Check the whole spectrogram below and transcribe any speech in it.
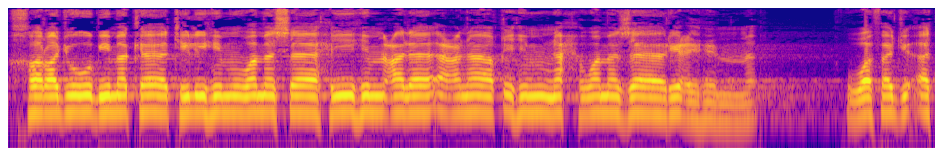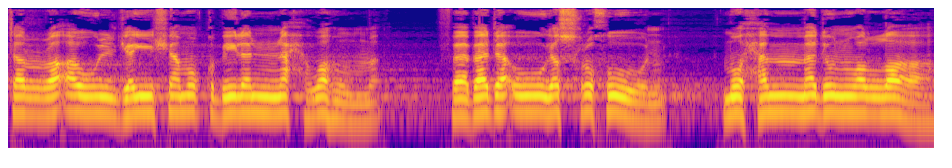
خرجوا بمكاتلهم ومساحيهم على أعناقهم نحو مزارعهم. وفجأة رأوا الجيش مقبلا نحوهم فبدأوا يصرخون محمد والله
